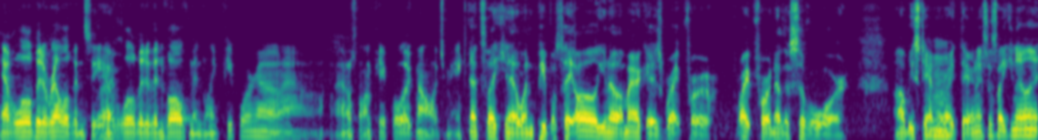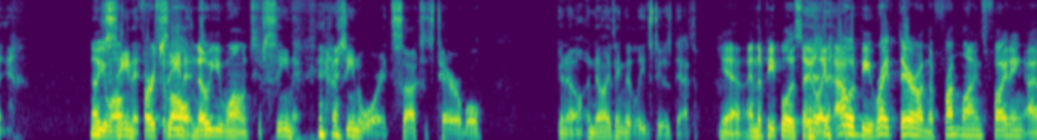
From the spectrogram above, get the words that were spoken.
have a little bit of relevancy, Right. have a little bit of involvement. Like people are gonna, I just want people to acknowledge me. that's like you know when people say, oh, you know, America is ripe for ripe for another civil war. I'll be standing Mhm. right there, and it's just like you know what. No, you I've won't. seen it. First I've of seen all, it. no, you won't. I've seen it. I've seen the war. It sucks. It's terrible. You know, and the only thing that leads to is death. Yeah, and the people who say like I would be right there on the front lines fighting, I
